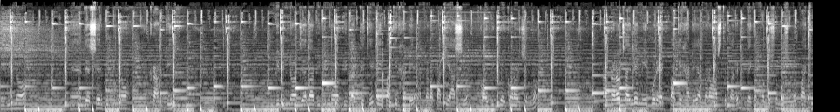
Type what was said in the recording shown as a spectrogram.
বিভিন্ন দেশের বিভিন্ন ক্রান্তির বিভিন্ন জেলা বিভিন্ন বিভাগ থেকে এই পাখির হাটে আপনারা পাখি আসে ক্রয় বিক্রয় করার জন্য। আপনারাও চাইলে মিরপুর এক পাখির হাটে আপনারাও আসতে পারেন। দেখেন কত সুন্দর সুন্দর পাখি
